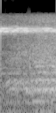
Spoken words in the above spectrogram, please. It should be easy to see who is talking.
Speaker 1: Yeah.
